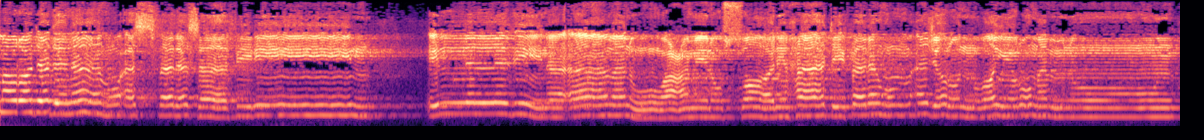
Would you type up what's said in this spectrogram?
ثم رددناه أسفل سافلين إلا الذين آمنوا وعملوا الصالحات فلهم أجر غير ممنون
